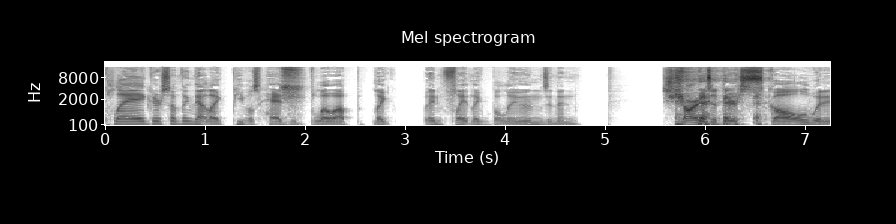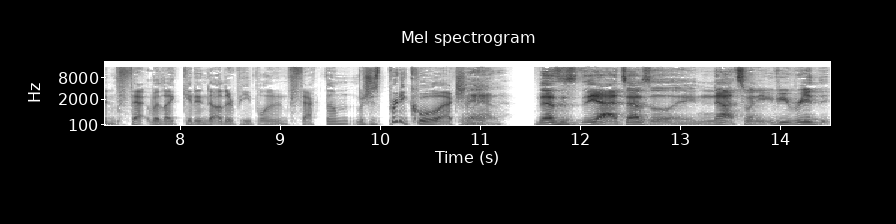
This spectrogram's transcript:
plague or something that like people's heads would blow up, like inflate like balloons, and then shards of their skull would infect would like get into other people and infect them, which is pretty cool actually. Man, that is yeah, it's absolutely nuts when you if you read. The,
